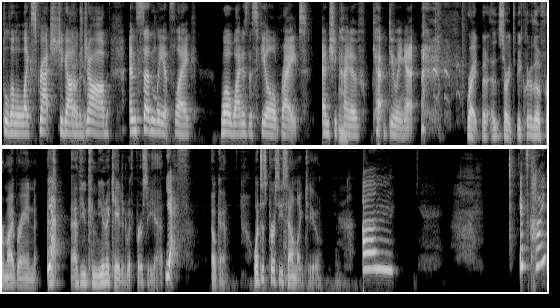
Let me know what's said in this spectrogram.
the little like scratch she got on the job and suddenly it's like well why does this feel right and she Mm. kind of kept doing it Right. But uh, sorry, to be clear though, for my brain, Yeah. Have you communicated with Percy yet? yes Okay. What does Percy sound like to you? um it's kind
